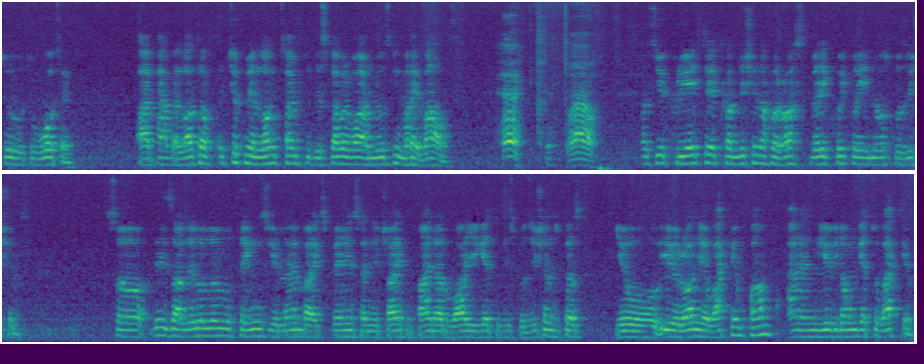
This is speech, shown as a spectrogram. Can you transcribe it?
to, to water. I have a lot of, it took me a long time to discover why I'm losing my valves. Huh. Wow. Because you create a condition of a rust very quickly in those positions. So these are little, little things you learn by experience and you try to find out why you get to these positions because you you run your vacuum pump and you don't get to vacuum.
